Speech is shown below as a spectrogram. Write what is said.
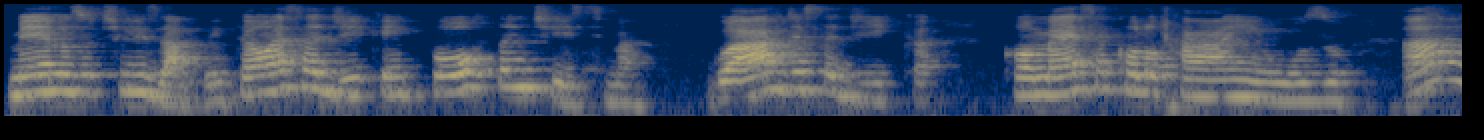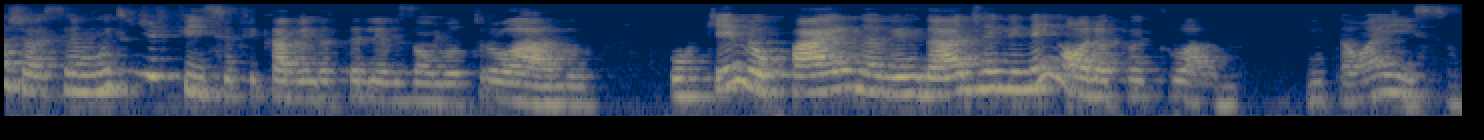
menos utilizado. Então, essa dica é importantíssima. Guarde essa dica, comece a colocar em uso. Ah, Joyce, é muito difícil ficar vendo a televisão do outro lado, porque meu pai, na verdade, ele nem olha para o outro lado. Então, é isso.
